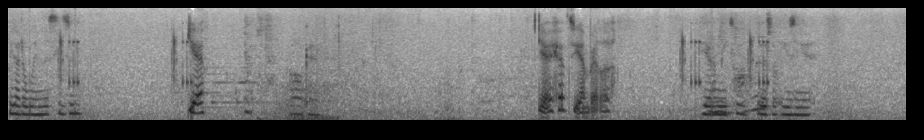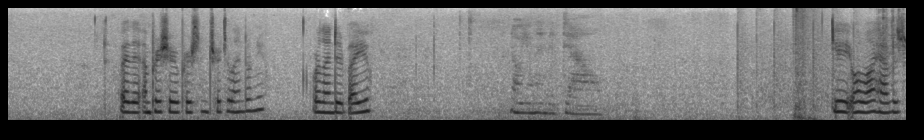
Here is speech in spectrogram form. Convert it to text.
We gotta win this season. Yeah. Oh, okay. Yeah, I have the umbrella. Yeah, me too. I'm just not using it. By the, I'm pretty sure a person tried to land on you. Or landed by you. No, you landed down. Yeah, all I have is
